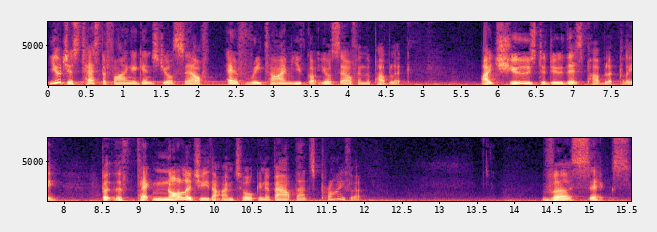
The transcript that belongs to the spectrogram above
You're just testifying against yourself every time you've got yourself in the public. I choose to do this publicly, but the technology that I'm talking about, that's private. Verse 6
